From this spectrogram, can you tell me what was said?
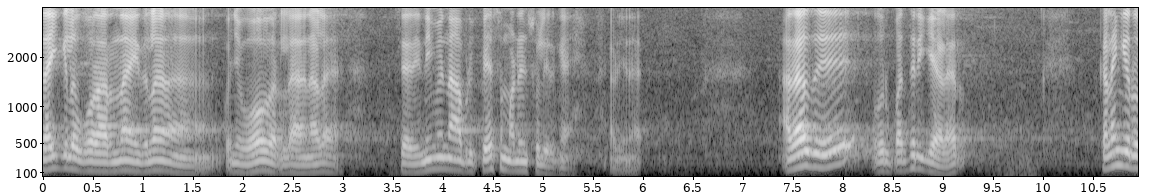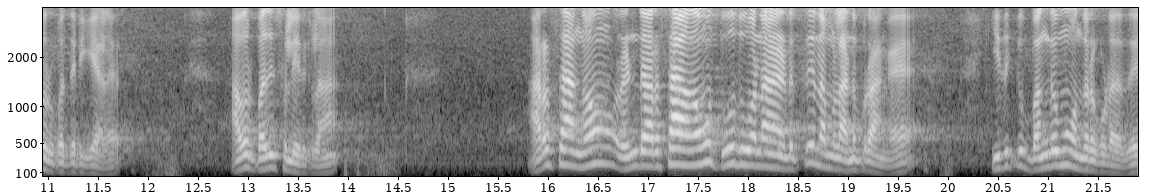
சைக்கிளில் போகிறாருன்னா இதெல்லாம் கொஞ்சம் ஓவரில் அதனால் சரி இனிமேல் நான் அப்படி பேச மாட்டேன்னு சொல்லியிருக்கேன் அப்படின்னார். அதாவது ஒரு பத்திரிக்கையாளர் கலைஞர் ஒரு பத்திரிக்கையாளர் அவர் பதில் சொல்லியிருக்கலாம். அரசாங்கம் ரெண்டு அரசாங்கமும் தூதுவனாக எடுத்து நம்மளை அனுப்புகிறாங்க இதுக்கு பங்கமும் வந்துடக்கூடாது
